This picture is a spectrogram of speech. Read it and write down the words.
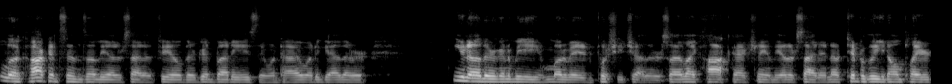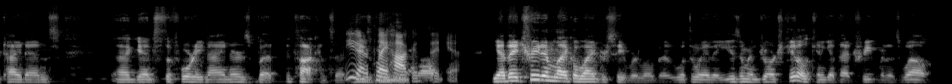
look, Hockenson's on the other side of the field. They're good buddies. They went to Iowa together you know they're going to be motivated to push each other. So I like Hawk actually on the other side. I know typically you don't play your tight ends uh, against the 49ers, but it's Hockenson. You got to play Hockenson, yeah. Yeah, they treat him like a wide receiver a little bit with the way they use him, and George Kittle can get that treatment as well.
